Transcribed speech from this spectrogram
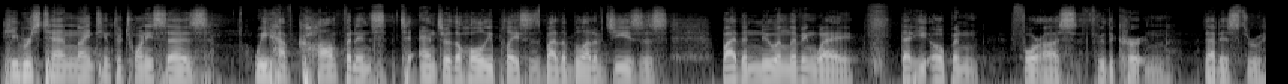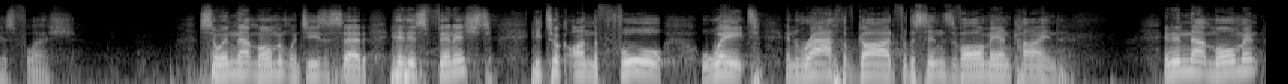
Hebrews 10 19 through 20 says, We have confidence to enter the holy places by the blood of Jesus, by the new and living way that he opened for us through the curtain that is through his flesh. So, in that moment when Jesus said, It is finished, he took on the full weight and wrath of God for the sins of all mankind. And in that moment,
